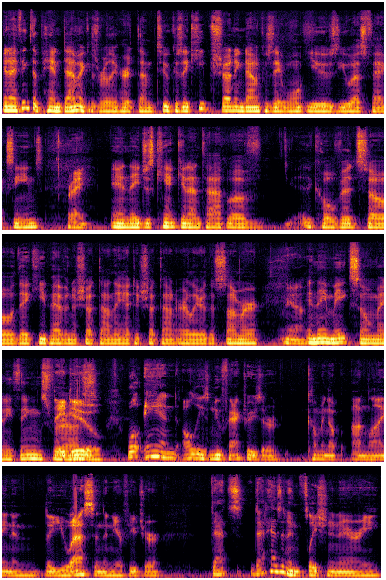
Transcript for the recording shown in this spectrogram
And I think the pandemic has really hurt them too because they keep shutting down because they won't use U.S. vaccines Right. and they just can't get on top of COVID. So they keep having to shut down. They had to shut down earlier this summer, Yeah. and they make so many things for They us. do. Well, and all these new factories that are coming up online in the U.S. in the near future, that's that has an inflationary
